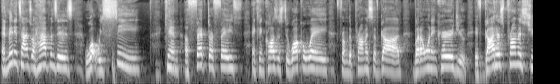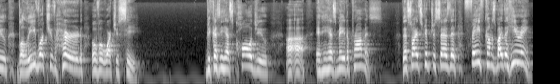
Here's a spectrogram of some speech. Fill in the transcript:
And many times, what happens is what we see can affect our faith and can cause us to walk away from the promise of God. But I want to encourage you if God has promised you, believe what you've heard over what you see. Because He has called you uh, uh, and He has made a promise. That's why Scripture says that faith comes by the hearing.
